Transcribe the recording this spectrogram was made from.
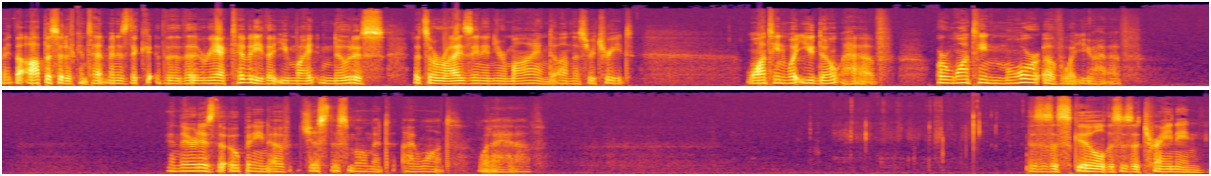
Right? The opposite of contentment is the, the, the reactivity that you might notice that's arising in your mind on this retreat. Wanting what you don't have, or wanting more of what you have. And there it is, the opening of just this moment. I want what I have. This is a skill, this is a training,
